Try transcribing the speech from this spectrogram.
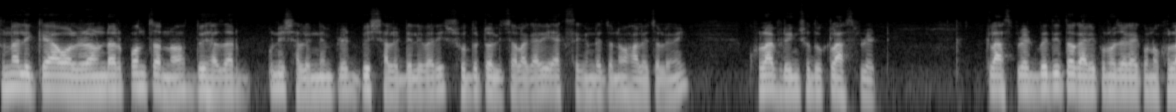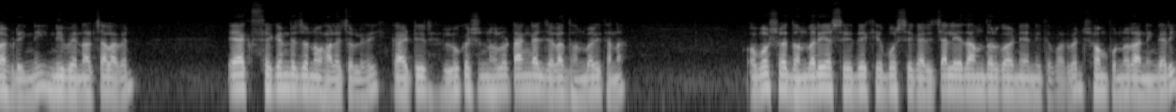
সোনালিকা অলরাউন্ডার পঞ্চান্ন, দুই হাজার উনিশ সালের নেম প্লেট বিশ সালের ডেলিভারি, শুধু টলি চলা গাড়ি এক সেকেন্ডের জন্য ভালো চলে নেই। খোলা ফিডিং শুধু ক্লাস প্লেট। ক্লাস প্লেট ব্যতীত গাড়ি কোনো জায়গায় কোনো খোলা ফিডিং নেই, নিবেন আর চালাবেন। এক সেকেন্ডের জন্য ভালো চলে নেই। গাড়িটির লোকেশন হলো টাঙ্গাইল জেলা ধনবাড়ি থানা। অবশ্যই ধনবাড়ি এসে দেখে বসে গাড়ি চালিয়ে দাম দর করে নিয়ে নিতে পারবেন। সম্পূর্ণ রানিং গাড়ি।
